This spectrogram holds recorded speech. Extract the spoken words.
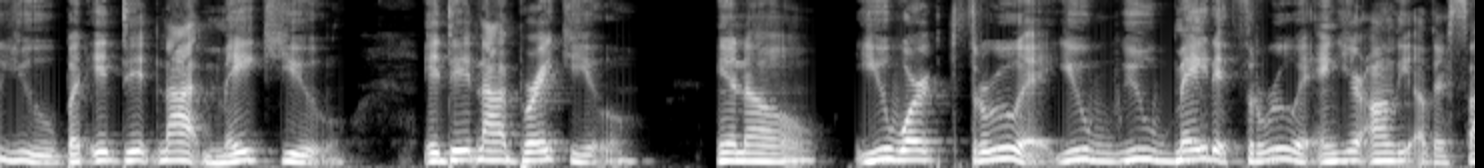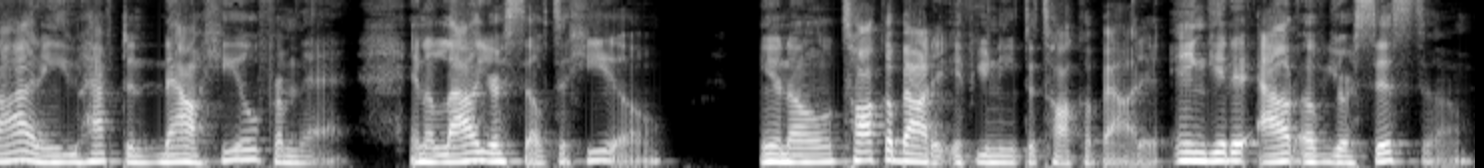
you, but it did not make you. It did not break you. You know, you worked through it. You you made it through it and you're on the other side and you have to now heal from that and allow yourself to heal. You know, talk about it if you need to talk about it and get it out of your system.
